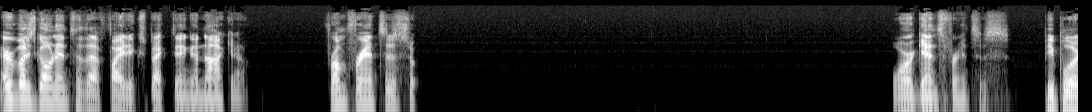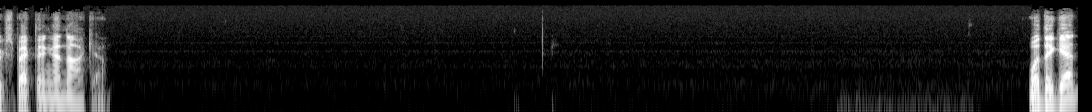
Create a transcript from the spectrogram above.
everybody's going into that fight expecting a knockout from Francis or against Francis. People are expecting a knockout. What'd they get?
